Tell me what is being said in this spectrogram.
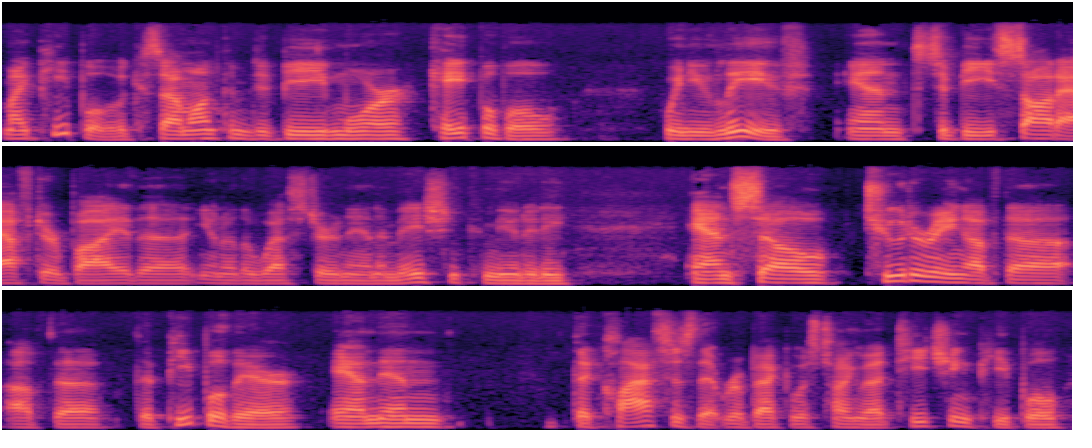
my people because I want them to be more capable when you leave and to be sought after by the you know the Western animation community." And so tutoring of the of the the people there, and then the classes that Rebecca was talking about, teaching people,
